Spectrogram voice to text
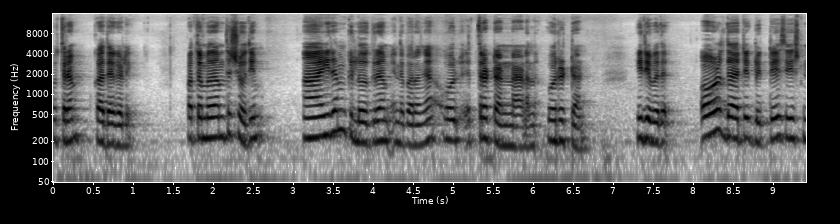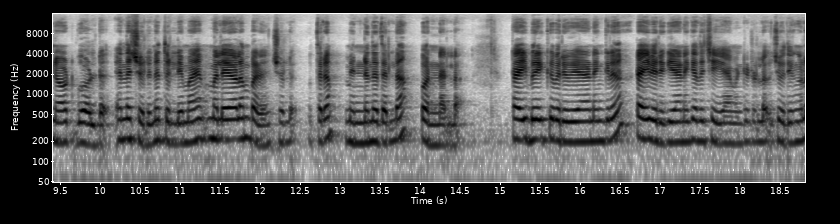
ഉത്തരം കഥകളി. പത്തൊമ്പതാമത്തെ ചോദ്യം ആയിരം കിലോഗ്രാം എന്ന് പറഞ്ഞാൽ എത്ര ടണ്ണാണെന്ന്? ഒരു ടൺ. ഇരുപത്. All that glitters is not gold എന്ന ചൊല്ലിന് തുല്യമായ മലയാളം പഴഞ്ചൊല്ല്. ഉത്തരം മിന്നുന്നതല്ല പൊന്നല്ല. ടൈ ബ്രേക്ക് വരികയാണെങ്കിൽ ടൈ വരികയാണെങ്കിൽ അത് ചെയ്യാൻ വേണ്ടിയിട്ടുള്ള ചോദ്യങ്ങൾ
